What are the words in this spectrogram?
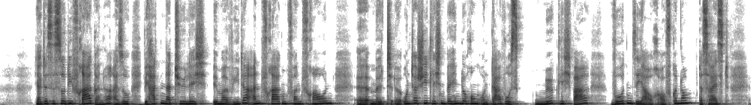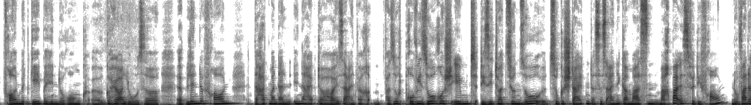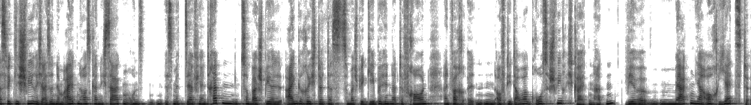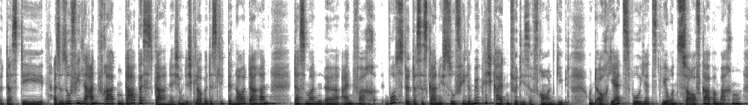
Ja, das ist so die Frage. Ne? Also wir hatten natürlich immer wieder Anfragen von Frauen äh, mit äh, unterschiedlichen Behinderungen und da, wo es möglich war, wurden sie ja auch aufgenommen. Das heißt, Frauen mit Gehbehinderung, äh, Gehörlose, äh, blinde Frauen. Da hat man dann innerhalb der Häuser einfach versucht, provisorisch eben die Situation so äh, zu gestalten, dass es einigermaßen machbar ist für die Frauen. Nur war das wirklich schwierig. Also in einem alten Haus kann ich sagen, uns ist mit sehr vielen Treppen zum Beispiel eingerichtet, dass zum Beispiel gehbehinderte Frauen einfach äh, auf die Dauer große Schwierigkeiten hatten Wir merken ja auch jetzt, dass die, also so viele Anfragen gab es gar nicht. Und ich glaube, das liegt genau daran, dass man äh, einfach wusste, dass es gar nicht so viele Möglichkeiten für diese Frauen gibt. Und auch jetzt, wo jetzt wir uns zur Aufgabe machen,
